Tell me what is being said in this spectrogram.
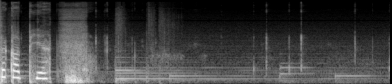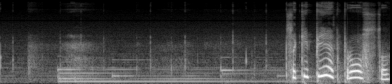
Це капець. Це кипить просто.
